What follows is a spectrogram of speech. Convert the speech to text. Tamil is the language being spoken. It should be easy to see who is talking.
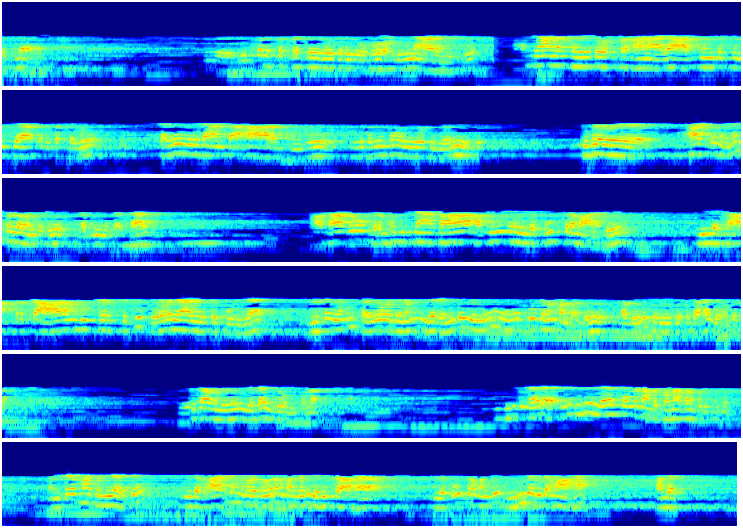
Speaker 1: அத்தியாச சாஸ்திரத்துல பிரத்யேகோதரையோகோ அப்படின்னு ஆரம்பிச்சு அஜானசேதோ பிரகாணாய ஆத்மீகத்து வித்யா பிரதிபத்தையே சர்வே வேதாந்தாக ஆரம்பிச்சு இது பர்யந்தம் ஒரு இருபத்தஞ்சு வரி இருக்கு. இவ்வளவு பாஷ்யம் என்ன சொல்ல வந்தது அப்படின்னு கேட்டால் அகாதோ பிரம்ம விஜாசா அப்படிங்கிற இந்த சூத்திரமானது இந்த சாஸ்திரத்தை ஆரம்பிக்கிறதுக்கு தேவையா இருக்கக்கூடிய விஷயம் பிரயோஜனம் இது ரெண்டையுமே பூஜனம் பண்றது அப்படின்னு தெரிவிக்கிறதுக்காக இது வந்துதான். எதுக்காக வந்ததுன்னு கேட்டா இது ஒன்று சொன்னார் இதுக்கு மேல இது மேல் கொண்டு நாம சொன்னாதான் புரிஞ்சுக்கணும் சந்தேகமா சொல்லியாச்சு இந்த பாஷை இவ்வளவு தூரம் வந்தது எதுக்காக? இந்த சூத்திரம் வந்து இந்த விதமாக அந்த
